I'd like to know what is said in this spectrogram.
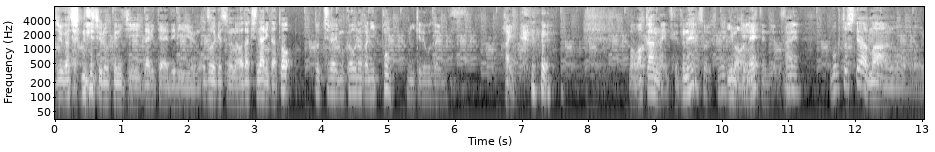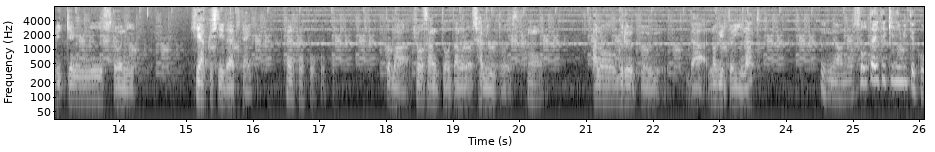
10月26日成田屋デリリウム。お届けするのは私成田とどちらへ向かうのか日本三池でございます。はい。まあ分かんないんですけどね。そうですね。今はね。現時点ではですね。はい僕としては、まあ、あの立憲民主党に飛躍していただきたい。ほうほうほうほうと、まあ、共産党とあの社民党ですか。あのグループが伸びるといいなと。そうですね。あの相対的に見てこ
